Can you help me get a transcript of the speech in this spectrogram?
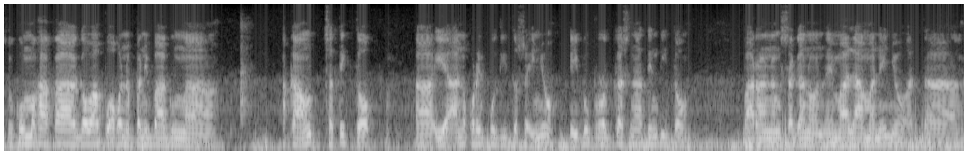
So kung makakagawa po ako ng panibagong ah, account sa TikTok, ah, iaano ko rin po dito sa inyo. I-broadcast natin dito para nang sa ganon ay malaman ninyo at ah,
